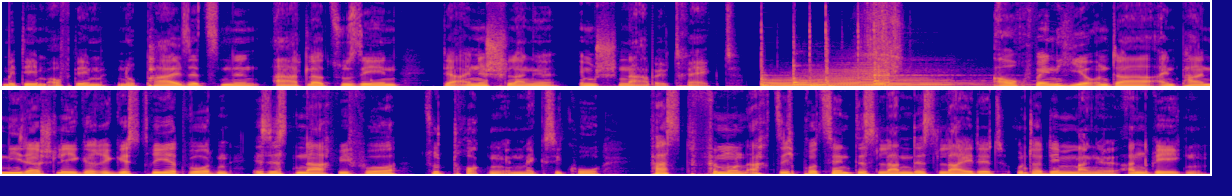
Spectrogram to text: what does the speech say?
mit dem auf dem Nopal sitzenden Adler zu sehen, der eine Schlange im Schnabel trägt. Auch wenn hier und da ein paar Niederschläge registriert wurden, es ist nach wie vor zu trocken in Mexiko. Fast 85 Prozent des Landes leidet unter dem Mangel an Regen.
